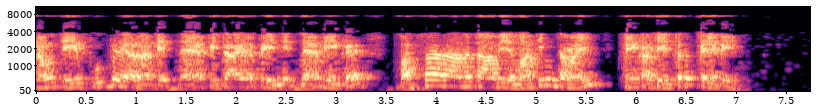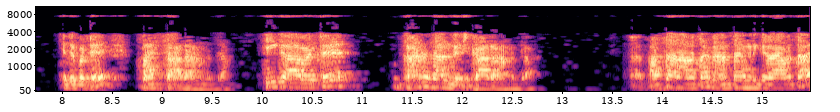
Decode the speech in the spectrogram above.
නමුත් ඒ පුද්ගලයා දන්නේ නැහැ, පිටායට පේන්නේ නැහැ. මේක බස්සාරාමතාවයේ මතින් තමයි මේ කටේතර පෙළෙන්නේ. එතකොට බස්සාරාමතා. ඊගාවට ඝන සංගණිකාරාමතා. බස්සාරාමතා, ඝන සංගණිකාරාමතා,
